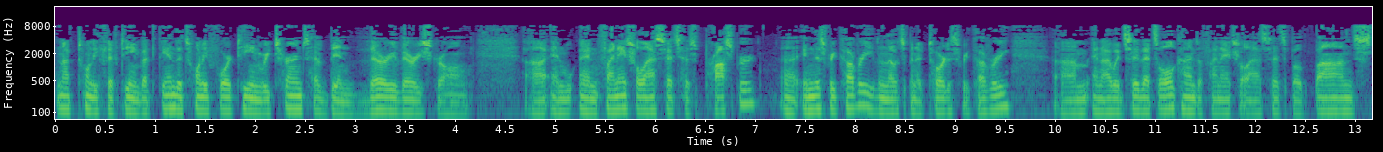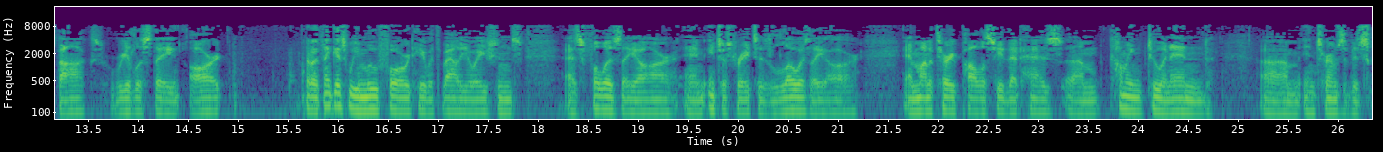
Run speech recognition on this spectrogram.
not 2015, but at the end of 2014, returns have been very, very strong, uh, and and financial assets has prospered uh, in this recovery, even though it's been a tortoise recovery. Um, and I would say that's all kinds of financial assets, both bonds, stocks, real estate, art, but I think as we move forward here with valuations as full as they are and interest rates as low as they are and monetary policy that has um, coming to an end um, in terms of its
